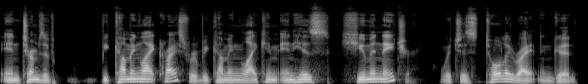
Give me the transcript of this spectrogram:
in terms of becoming like Christ, we're becoming like him in his human nature, which is totally right and good.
